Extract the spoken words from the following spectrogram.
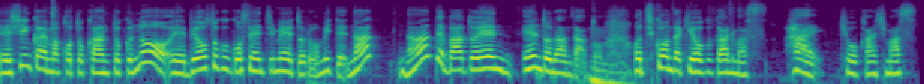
えー、新海誠監督督の、えー、秒速5センチメートルを見て、な、なんてバッドエンエンドなんだと落ち込んだ記憶があります。はい。共感します。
